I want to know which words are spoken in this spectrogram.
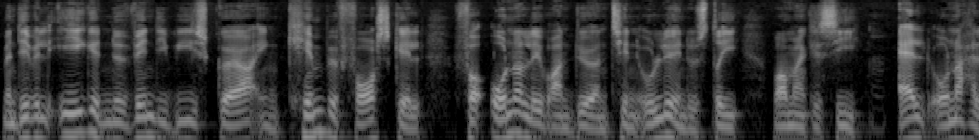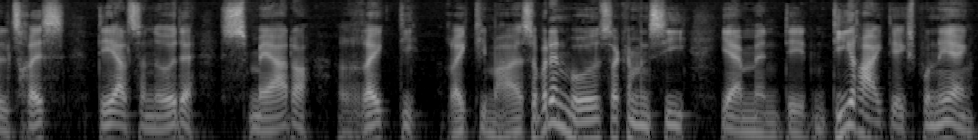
men det vil ikke nødvendigvis gøre en kæmpe forskel for underleverandøren til en olieindustri, hvor man kan sige, alt under 50, det er altså noget, der smerter rigtig, rigtig meget. Så på den måde, så kan man sige, jamen det er den direkte eksponering,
